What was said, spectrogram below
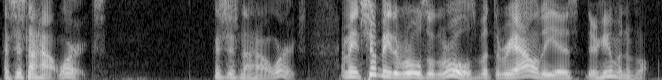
That's just not how it works. It's just not how it works. I mean, it should be the rules of the rules, but the reality is they're human involved.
